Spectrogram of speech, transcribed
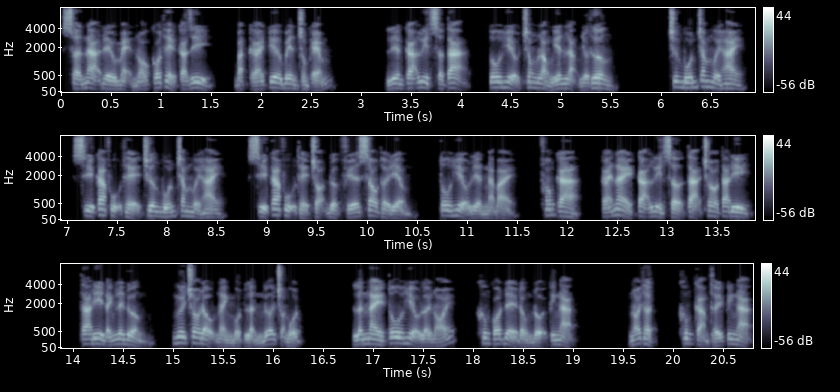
sợ nạ đều mẹ nó có thể cả gì bặt cái kia bên trong kém. Liền cá lít sợ tạ tôi hiểu trong lòng yên lặng nhớ thương. Chương 412, xì ca phụ thể chương 412, xì ca phụ thể chọn được phía sau thời điểm tôi hiểu liền ngả bài phong ca cái này cạ lì sợ tạ cho ta đi ta đi đánh lên đường, ngươi cho đậu nành một lần nữa chọn một. Lần này tôi hiểu lời nói, không có để đồng đội kinh ngạc. Nói thật, không cảm thấy kinh ngạc.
